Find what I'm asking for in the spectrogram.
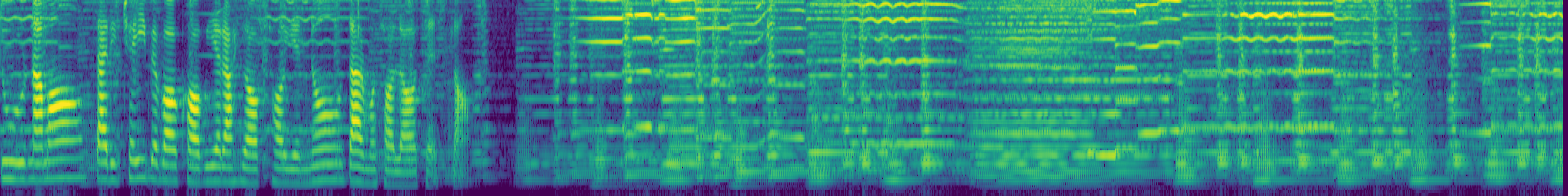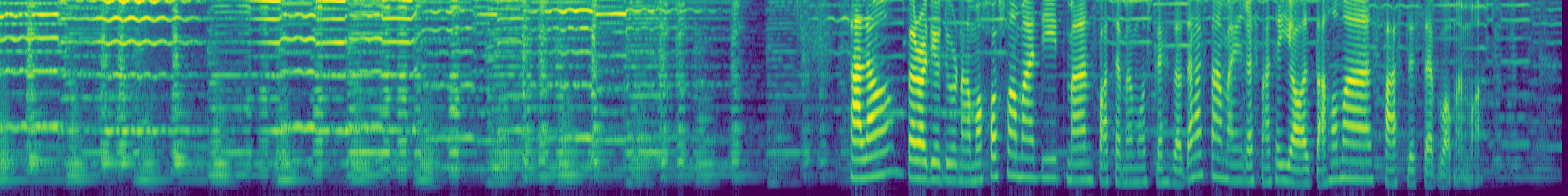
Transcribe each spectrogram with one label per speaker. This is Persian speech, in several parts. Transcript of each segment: Speaker 1: دورنما دریچهای به واکاوی های نو در مطالعات اسلام. سلام. به رادیو دورنما خوش آمدید. من فاطمه مسلح زاده هستم و این قسمت یازدهم از فصل سوم ماست.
